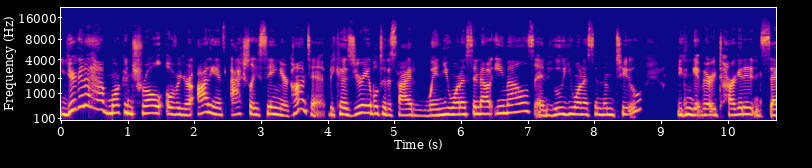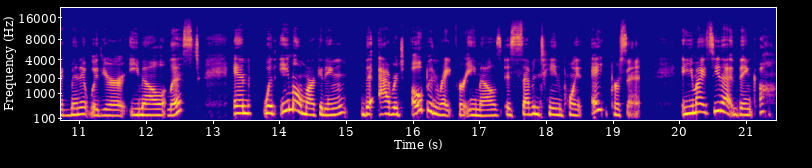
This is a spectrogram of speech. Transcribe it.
you're going to have more control over your audience actually seeing your content because you're able to decide when you want to send out emails and who you want to send them to you can get very targeted and segmented with your email list. And with email marketing, the average open rate for emails is 17.8%. And you might see that and think, oh,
